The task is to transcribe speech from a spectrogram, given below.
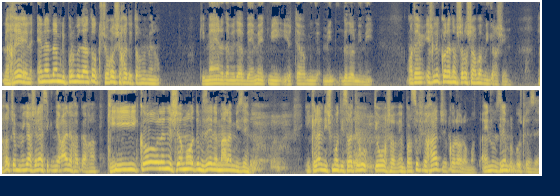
לכן, אין אדם ליפול בדעתו כשראש אחד יותר ממנו. כי מאין אדם יודע באמת מי יותר גדול ממי. אמרתי, יש לכל אדם שלוש-ארבע מגרשים. יכול להיות שבמגרש של העסק נראה לך ככה, כי כל הנשמות הם זה למעלה מזה. כי כלל נשמות ישראל, תראו, תראו עכשיו, הם פרצוף אחד של כל העולמות. היינו זה מלבוש לזה.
